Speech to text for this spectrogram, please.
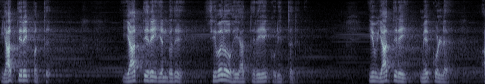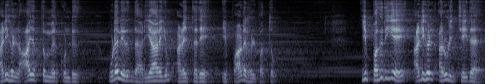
யாத்திரை பத்து. யாத்திரை என்பது சிவலோக யாத்திரையை குறித்தது. இவ் யாத்திரை மேற்கொள்ள அடிகள் ஆயத்தம் மேற்கொண்டு உடனிருந்த அடியாரையும் அழைத்ததே இப்பாடல்கள் பத்தும். இப்பகுதியே அடிகள் அருளிச் செய்த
